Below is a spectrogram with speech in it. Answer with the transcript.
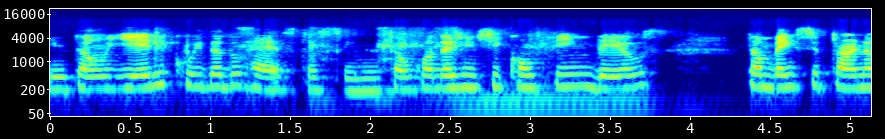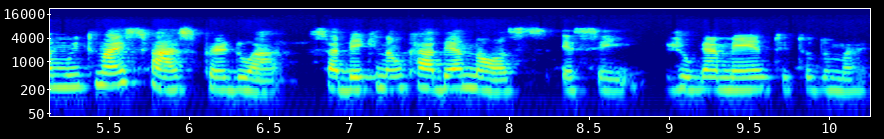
Então, e Ele cuida do resto, assim. Então, quando a gente confia em Deus, também se torna muito mais fácil perdoar, saber que não cabe a nós esse julgamento e tudo mais.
